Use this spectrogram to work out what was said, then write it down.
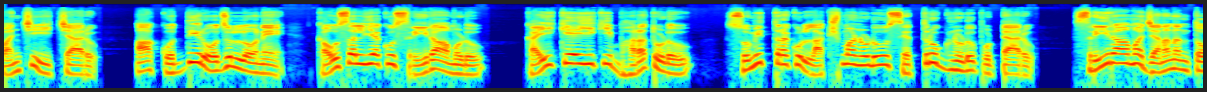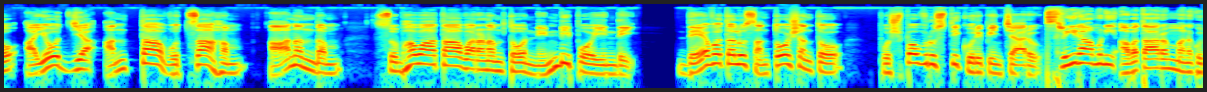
పంచి ఇచ్చారు. ఆ కొద్ది రోజుల్లోనే కౌసల్యకు శ్రీరాముడు కైకేయికి భరతుడు సుమిత్రకు లక్ష్మణుడు శత్రుఘ్నుడు పుట్టారు. శ్రీరామ జననంతో అయోధ్య అంతా ఉత్సాహం ఆనందం శుభవాతావరణంతో నిండిపోయింది. దేవతలు సంతోషంతో పుష్పవృష్టి కురిపించారు. శ్రీరాముని అవతారం మనకు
